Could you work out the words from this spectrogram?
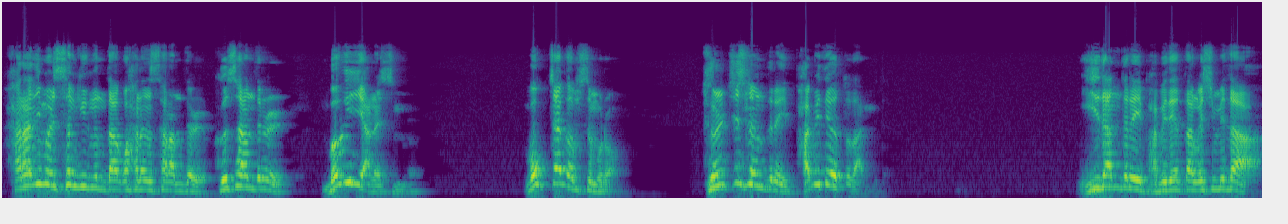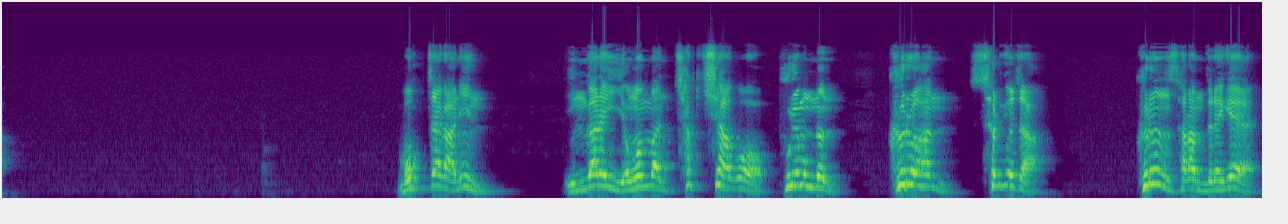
하나님을 섬긴다고 하는 사람들, 그 사람들을 먹이지 않았습니다. 목자가 없으므로 들짐승들의 밥이 되었도다. 이단들의 밥이 되었다는 것입니다. 목자가 아닌 인간의 영혼만 착취하고 부려먹는 그러한 설교자, 그런 사람들에게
